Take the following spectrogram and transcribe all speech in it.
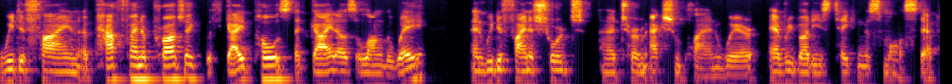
We define a Pathfinder project with guideposts that guide us along the way. And we define a short-term uh, action plan where everybody is taking a small step.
